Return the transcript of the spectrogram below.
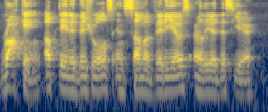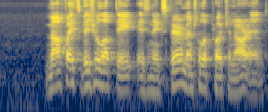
rocking updated visuals in some of videos earlier this year. Malphite's visual update is an experimental approach on our end.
